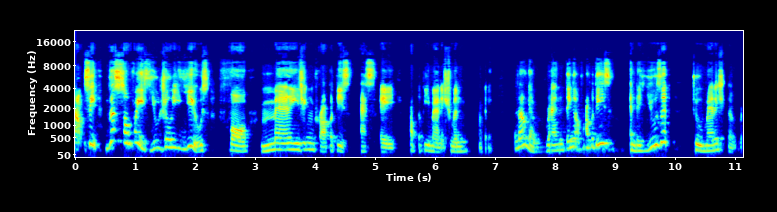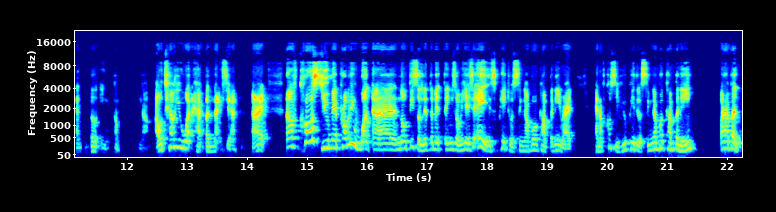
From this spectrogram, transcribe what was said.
Now, see, this software is usually used for managing properties as a property management company. Now they're renting out properties and they use it to manage the rental income. Now, I'll tell you what happened next. Yeah. All right. Now, of course, you may probably want uh, notice a little bit things over here. say, hey, it's paid to a Singapore company, right? And of course, if you pay to a Singapore company, what happened?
